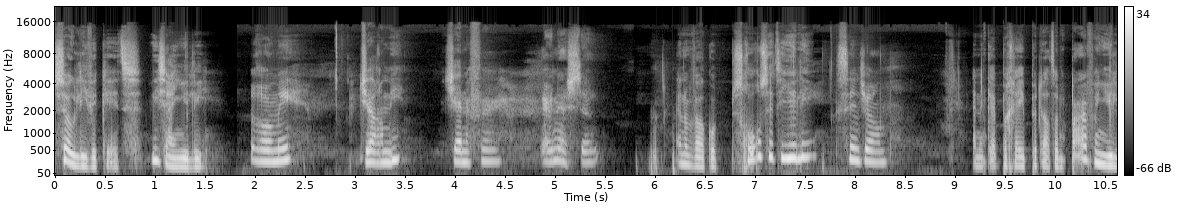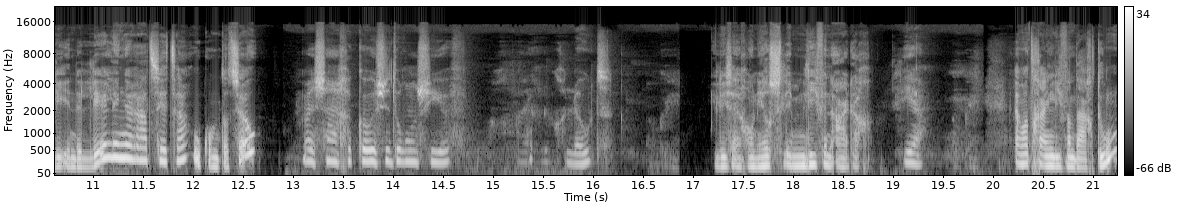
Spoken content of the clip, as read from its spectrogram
Zo, lieve kids, wie zijn jullie? Romy. Jeremy. Jennifer. Ernesto. En op welke school zitten jullie? Sint-Jan. En ik heb begrepen dat een paar van jullie in de leerlingenraad zitten. Hoe komt dat zo? Wij zijn gekozen door onze juf. Eigenlijk geloot. Jullie zijn gewoon heel slim, lief en aardig. Ja. En wat gaan jullie vandaag doen?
